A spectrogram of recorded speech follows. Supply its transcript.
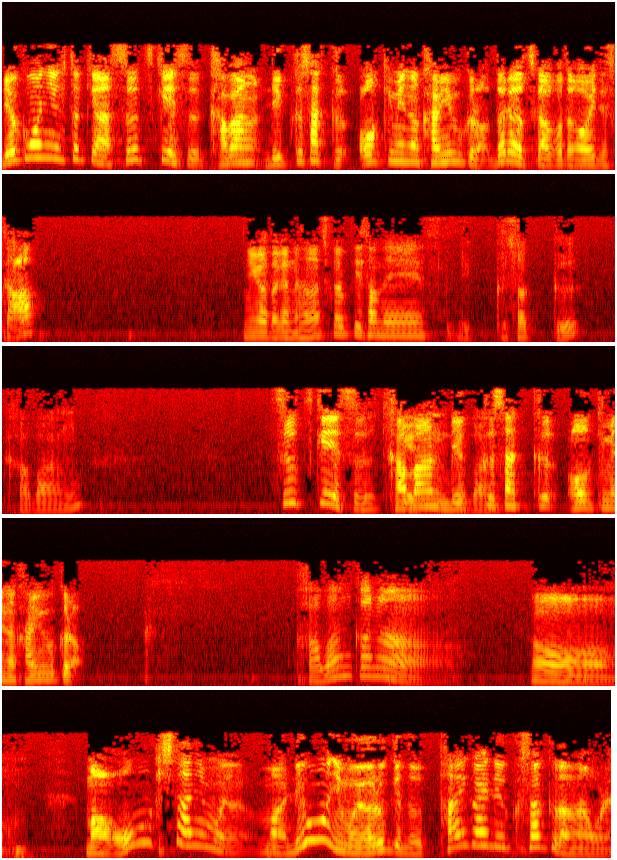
旅行に行くときはスーツケース、カバン、リュックサック、大きめの紙袋、どれを使うことが多いですか？新潟県の花ちこーさんです。リュックサック？カバン？スーツケース、カバン、リュックサック、大きめの紙袋。カバンかな？おー。まあ大きさにも、まあ量にもよるけど、大概リュックサックだな、俺。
